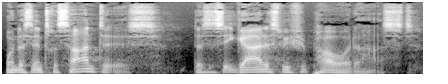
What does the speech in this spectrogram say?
Und das Interessante ist, dass es egal ist, wie viel Power du hast.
